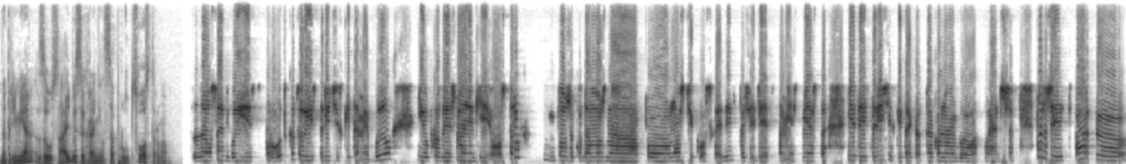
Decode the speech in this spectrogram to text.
Например, за усадьбой сохранился пруд с островом. За усадьбой есть пруд, который исторически там и был, и у пруда есть маленький остров, тоже куда можно по мостику сходить, посидеть, там есть место. И это исторически так, так оно и было раньше. Также есть парк, э,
